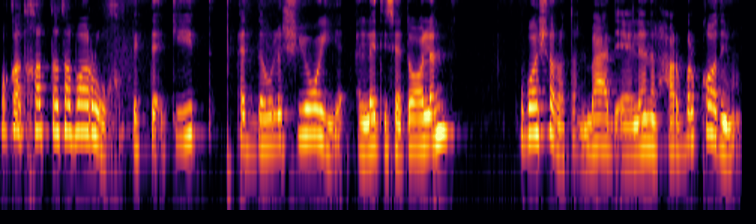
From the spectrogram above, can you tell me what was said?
وقد خطط باروخ بالتأكيد الدولة الشيوعية التي ستعلن مباشرة بعد إعلان الحرب القادمة.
